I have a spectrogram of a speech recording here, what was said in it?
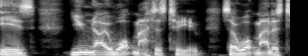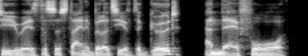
is you know what matters to you. So what matters to you is the sustainability of the good. And therefore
